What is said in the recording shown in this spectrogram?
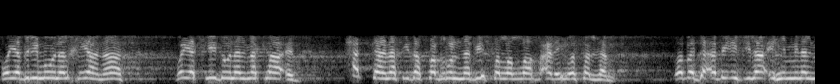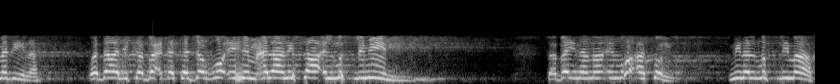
ويبرمون الخيانات ويكيدون المكائد حتى نفد صبر النبي صلى الله عليه وسلم وبدأ بإجلائهم من المدينة. وذلك بعد تجرؤهم على نساء المسلمين. فبينما امرأة من المسلمات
